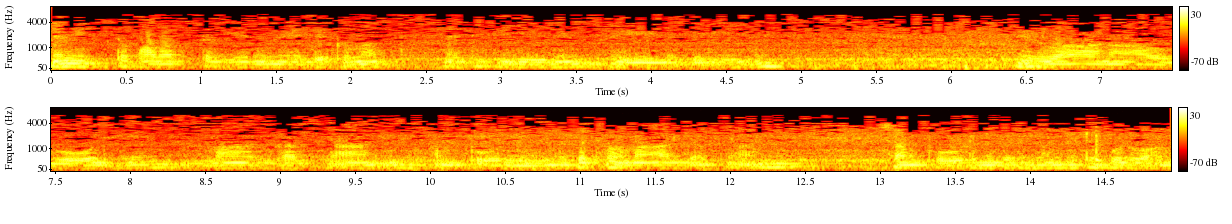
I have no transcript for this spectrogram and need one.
නිමිත්ත පවත්ත කියන මේ දෙකම නැති කිරීමෙන් සීල කිරීම නිර්වාණ අවබෝධයෙන් මාර්ග ඥානෙ සම්පූර්ණ ප්‍රථම මාර්ග ඥානෙ සම්පූර්ණ කරගන්නට පුළුවන්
